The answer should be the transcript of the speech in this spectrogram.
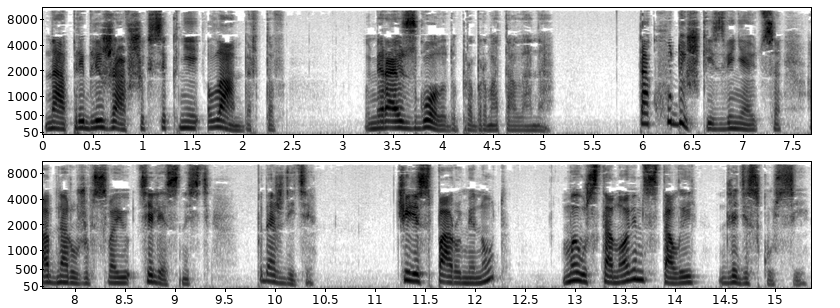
на приближавшихся к ней Ламбертов. «Умираю с голоду», — пробормотала она. Так худышки извиняются, обнаружив свою телесность. Подождите. Через пару минут мы установим столы для дискуссии.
